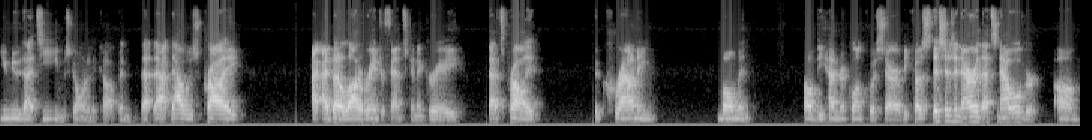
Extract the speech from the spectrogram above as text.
you knew that team was going to the cup, and that that that was probably. I, I bet a lot of Ranger fans can agree. That's probably the crowning moment of the Henrik Lundqvist era because this is an era that's now over. Um,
